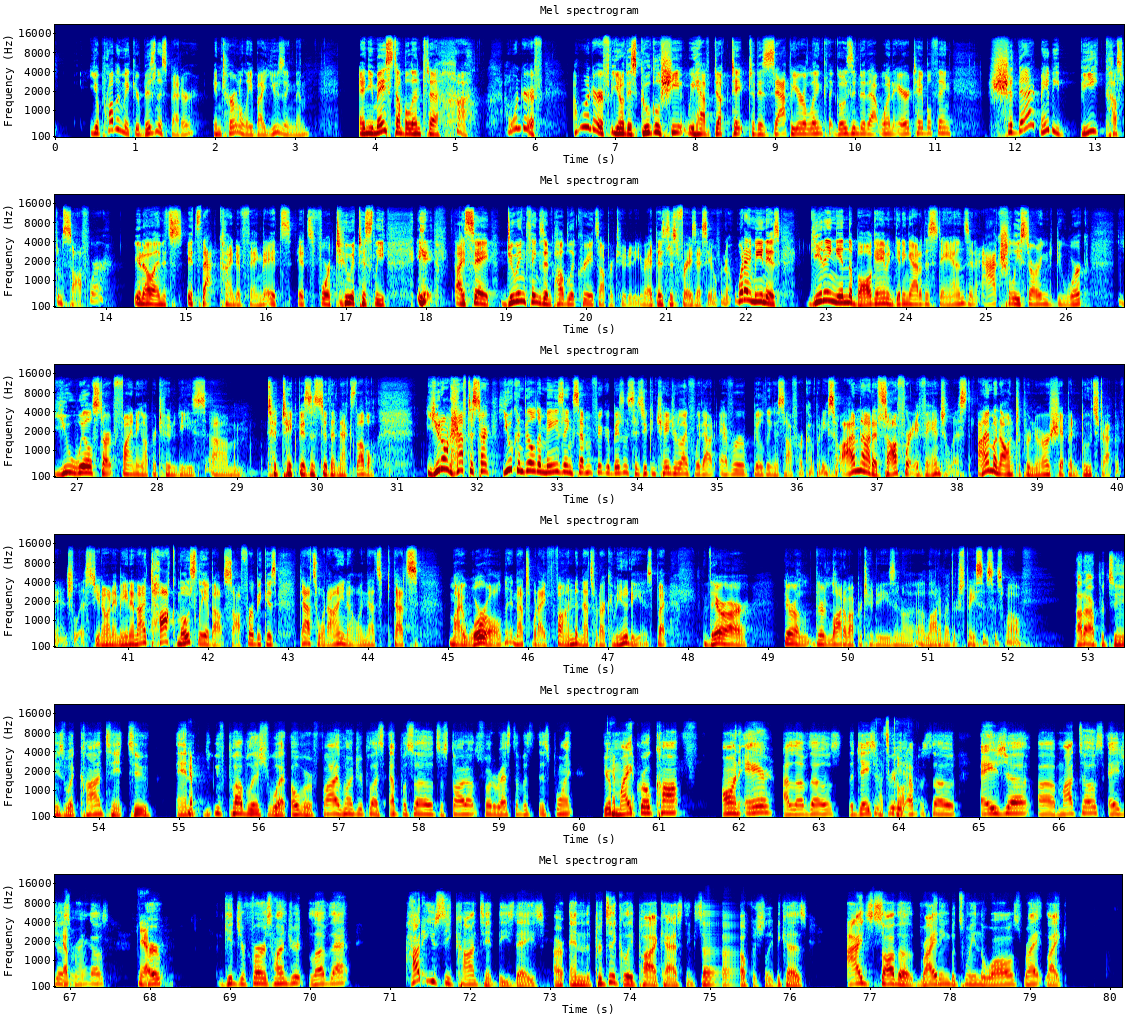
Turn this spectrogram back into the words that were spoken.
you'll probably make your business better internally by using them. And you may stumble into, huh, I wonder if I wonder if, you know, this Google Sheet we have duct taped to this Zapier link that goes into that one Airtable thing, should that maybe be custom software? You know, and it's it's that kind of thing. It's it's fortuitously. It, I say doing things in public creates opportunity, right? This is this phrase I say over and over. What I mean is getting in the ball game and getting out of the stands and actually starting to do work. You will start finding opportunities um, to take business to the next level. You don't have to start you can build amazing seven figure businesses. You can change your life without ever building a software company. So i'm not a software evangelist. I'm an entrepreneurship and bootstrap evangelist you know what i mean? And i talk mostly about software because that's what i know and that's that's my world and that's what i fund and that's what our community is. But there are there are there are a lot of opportunities in a, a lot of other spaces as well. A lot of opportunities with content too and yep. you've published what over 500 plus episodes of startups for the rest of us at this point your yep. MicroConf on air. I love those. The Jason That's Fried cool. episode, Asia uh, Matos, Asia yep. Sarangos. Yeah. Get your first hundred. Love that. How do you see content these days, and particularly podcasting selfishly? Because I saw the writing between the walls, right? Like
